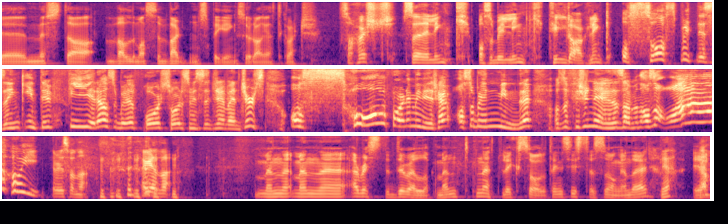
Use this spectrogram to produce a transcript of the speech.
eh, mister veldig masse verdensbygging som du etter hvert. Så først så er det Link, og så blir Link til Dark Link. Og så splittes Link inntil fire, så blir det Four Swords Mr. Adventures. Og så får den miniskjerm, og så blir den mindre, og så fusjonerer det sammen. Og så wow! Det blir spennende. Jeg gleder meg. Men, men eh, Arrested Development på Netflix så den siste sesongen der. Ja. Ja,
